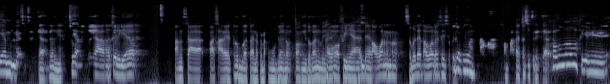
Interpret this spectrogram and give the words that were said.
ya mungkin Secret Garden ya Iya. Cuman itu ya mungkin dia pangsa pasarnya itu buat anak-anak muda nongkrong gitu kan biasanya kopinya ada tower sebenarnya tower sih sebenarnya nama tempatnya itu Secret Garden oh iya iya iya.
